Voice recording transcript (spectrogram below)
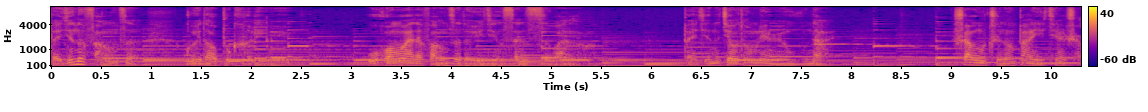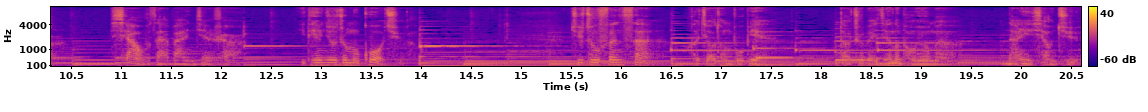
北京的房子贵到不可理喻。五环外的房子都已经三四万了，北京的交通令人无奈。上午只能办一件事儿，下午再办一件事儿，一天就这么过去了。居住分散和交通不便，导致北京的朋友们难以相聚。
